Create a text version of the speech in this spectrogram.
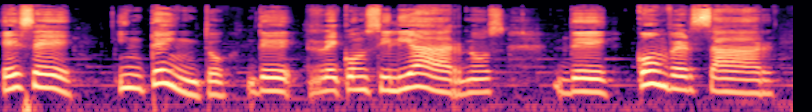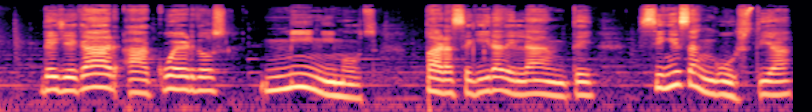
ese intento de reconciliarnos, de conversar, de llegar a acuerdos mínimos para seguir adelante sin esa angustia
